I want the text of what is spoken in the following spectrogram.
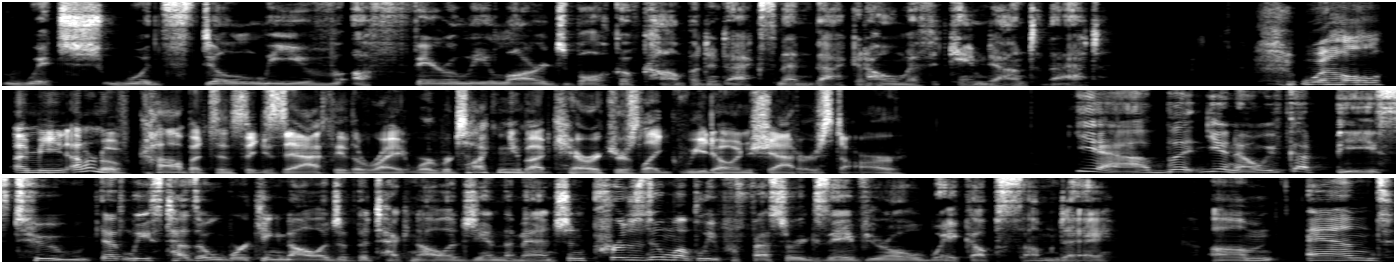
which would still leave a fairly large bulk of competent X Men back at home if it came down to that. Well, I mean, I don't know if competence exactly the right word. We're talking about characters like Guido and Shatterstar. Yeah, but you know, we've got Beast, who at least has a working knowledge of the technology in the mansion. Presumably, Professor Xavier will wake up someday. Um, and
